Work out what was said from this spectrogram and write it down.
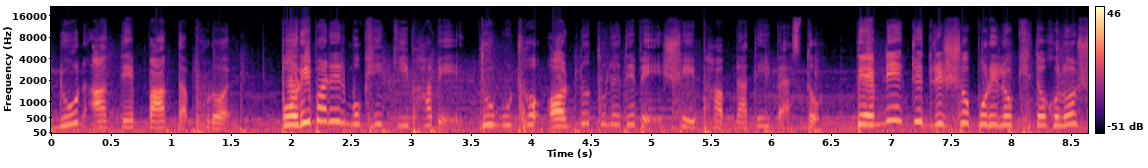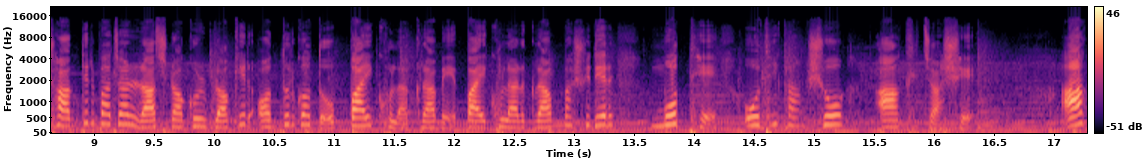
নুন আনতে পান্তা ফুরোয়। পরিবারের মুখে কীভাবে দুমুঠো অন্ন তুলে দেবে সেই ভাবনাতেই ব্যস্ত। তেমনি একটি দৃশ্য পরিলক্ষিত হল শান্তির বাজার রাজনগর ব্লকের অন্তর্গত পাইখোলা গ্রামে। পাইখোলার গ্রামবাসীদের মধ্যে অধিকাংশ আখ চাষে। আখ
